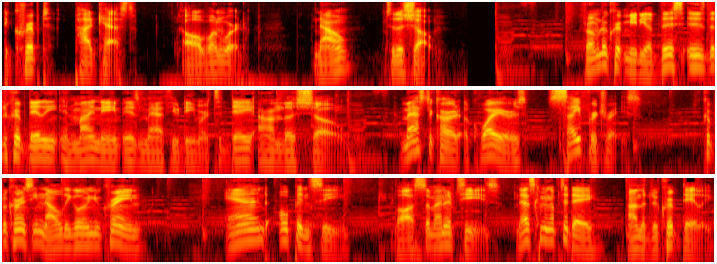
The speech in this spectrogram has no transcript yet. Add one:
DecryptPodcast, all one word. Now, to the show. From Decrypt Media, this is the Decrypt Daily, and my name is Matthew Diemer. Today on the show, MasterCard acquires CipherTrace. Cryptocurrency now legal in Ukraine, and OpenSea lost some NFTs. That's coming up today on the Decrypt Daily.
